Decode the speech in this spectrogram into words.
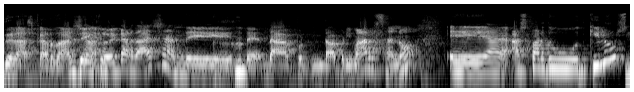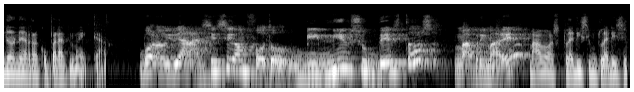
De les de Kardashian. Khloe Kardashian, de, de, de, d'aprimar-se, no? Eh, has perdut quilos? No n'he recuperat mai cap. Bueno, Viviana, si sigo en foto 20.000 suc d'estos, m'aprimaré. Vamos, claríssim, claríssim.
